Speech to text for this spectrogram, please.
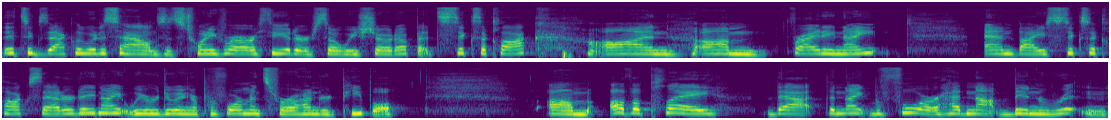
it's exactly what it sounds. It's 24 hour theater. So we showed up at six o'clock on um, Friday night. And by six o'clock Saturday night, we were doing a performance for 100 people um, of a play that the night before had not been written.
